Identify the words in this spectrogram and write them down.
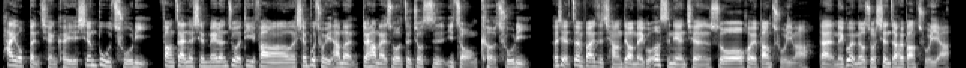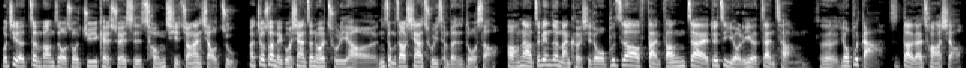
他有本钱可以先不处理，放在那些没人住的地方，先不处理他们，对他们来说，这就是一种可处理。而且正方一直强调，美国二十年前说会帮处理吗？但美国也没有说现在会帮处理啊。我记得正方只有说 GE 可以随时重启专案小组。那就算美国现在真的会处理好了，你怎么知道现在处理成本是多少？好，那这边真的蛮可惜的，我不知道反方在对自己有利的战场，呃，又不打，这到底在冲三小？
